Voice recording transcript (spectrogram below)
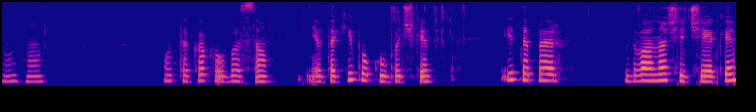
Угу. От така ковбаса. І отакі покупочки. І тепер два наші чеки.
